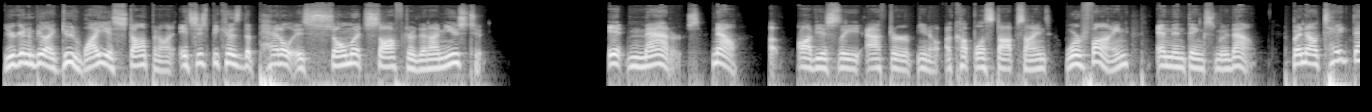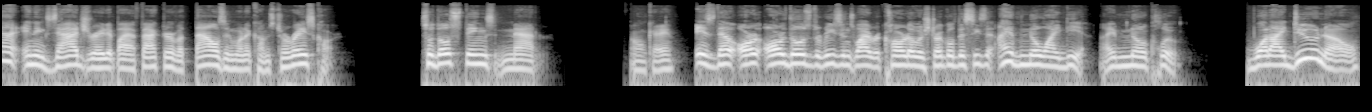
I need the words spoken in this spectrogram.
you're going to be like, dude, why are you stomping on it? It's just because the pedal is so much softer than I'm used to. It matters. Now, obviously, after, you know, a couple of stop signs, we're fine, and then things smooth out. But now take that and exaggerate it by a factor of a thousand when it comes to a race car. So those things matter. Okay? Is that are are those the reasons why Ricciardo has struggled this season? I have no idea. I have no clue. What I do know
